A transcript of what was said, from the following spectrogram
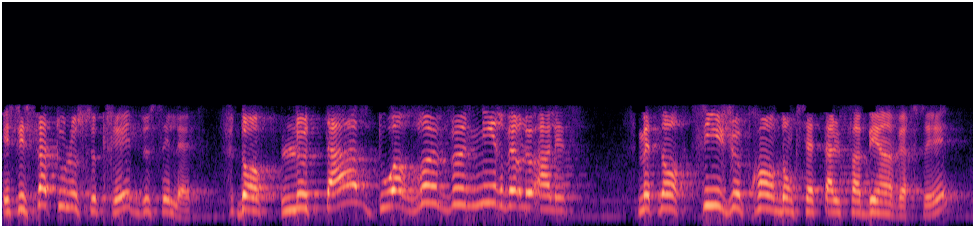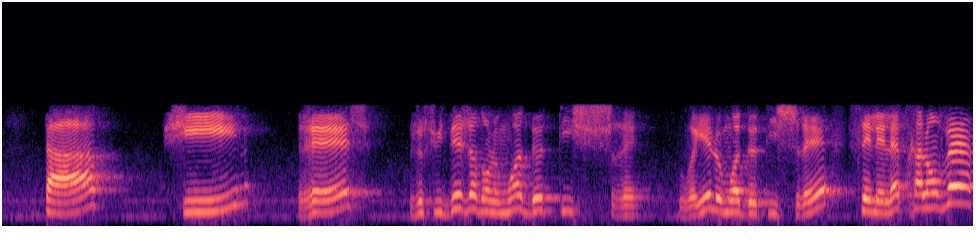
Et c'est ça tout le secret de ces lettres. Donc, le Tav doit revenir vers le Aleph. Maintenant, si je prends donc cet alphabet inversé, Tav, Shin, Resh, je suis déjà dans le mois de Tishré. Vous voyez, le mois de Tishré, c'est les lettres à l'envers.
